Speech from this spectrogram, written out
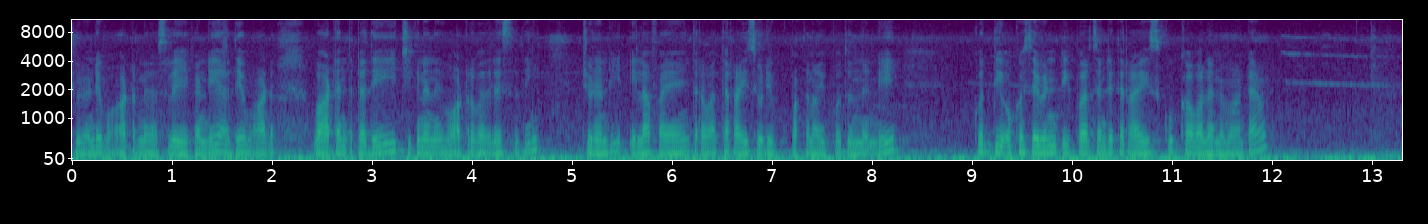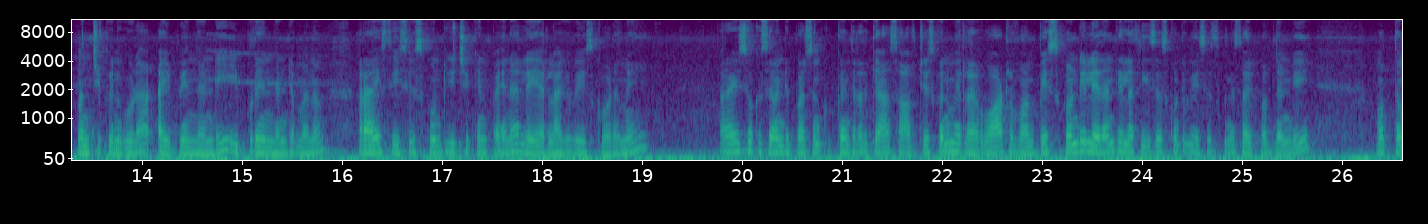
చూడండి వాటర్ అనేది అసలు వేయకండి. అదే వాట వాటంతట అదే చికెన్ అనేది వాటర్ వదిలేస్తుంది. చూడండి ఇలా ఫ్రై అయిన తర్వాత రైస్ కూడా పక్కన అయిపోతుందండి. కొద్ది ఒక సెవెంటీ పర్సెంట్ అయితే రైస్ కుక్ అవ్వాలన్నమాట. మన చికెన్ కూడా అయిపోయిందండి. ఇప్పుడు ఏంటంటే మనం రైస్ తీసేసుకుంటూ ఈ చికెన్ పైన లేయర్ లాగా వేసుకోవడమే. రైస్ ఒక సెవెంటీ పర్సెంట్ కుక్ అయిన తర్వాత గ్యాస్ ఆఫ్ చేసుకొని మీరు వాటర్ పంపేసుకోండి లేదంటే ఇలా తీసేసుకుంటూ వేసేసుకుంటే సరిపోద్దండి. మొత్తం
